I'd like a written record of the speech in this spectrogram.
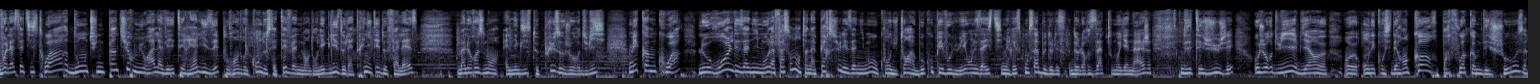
Voilà cette histoire dont une peinture murale avait été réalisée pour rendre compte de cet événement dans l'église de la Trinité de Falaise. Malheureusement, elle n'existe plus aujourd'hui, mais comme quoi le rôle des animaux, la façon dont on a perçu les animaux au cours du temps a beaucoup évolué. On les a estimés responsables de, leurs actes au Moyen Âge. Ils étaient jugés. Aujourd'hui, eh bien, euh, euh, on les considère encore parfois comme des choses.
